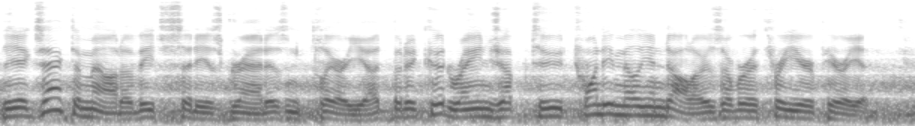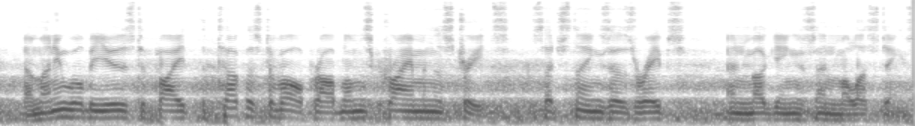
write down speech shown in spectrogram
The exact amount of each city's grant isn't clear yet, but it could range up to $20 million over a three-year period. The money will be used to fight the toughest of all problems, crime in the streets, such things as rapes and muggings and molestings.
